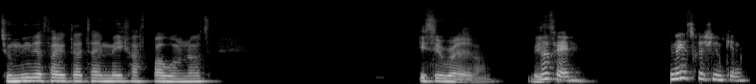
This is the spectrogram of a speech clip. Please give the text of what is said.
to me, the fact that I may have power or not is irrelevant. Basically. Okay. Next question can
